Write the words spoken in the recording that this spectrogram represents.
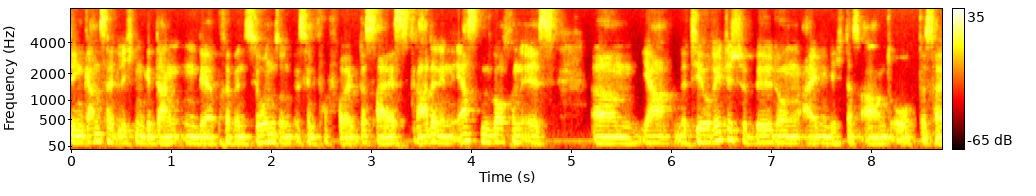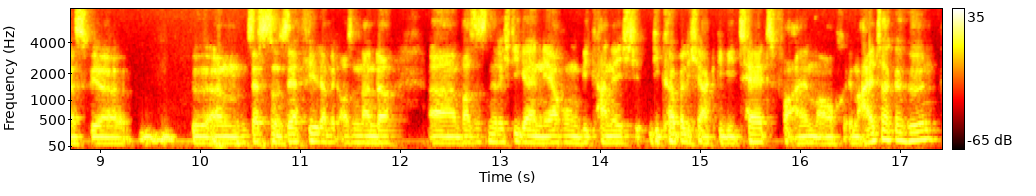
den ganzheitlichen Gedanken der Prävention so ein bisschen verfolgt. Das heißt, gerade in den ersten Wochen ist ähm, ja eine theoretische Bildung eigentlich das A und O. Das heißt, wir ähm, setzen uns sehr viel damit auseinander, was ist eine richtige Ernährung, wie kann ich die körperliche Aktivität vor allem auch im Alltag erhöhen,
